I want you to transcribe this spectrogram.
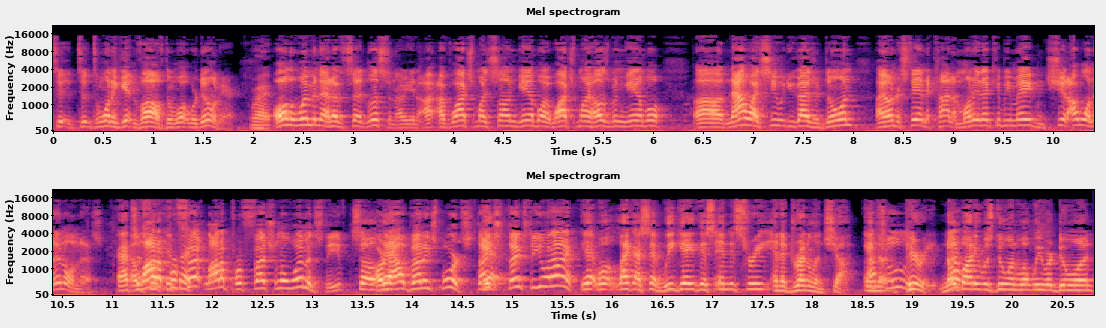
to, to, to want to get involved in what we're doing here. Right. All the women that have said, "Listen, I mean, I, I've watched my son gamble. I watched my husband gamble." Uh, now I see what you guys are doing. I understand the kind of money that can be made, and shit, I want in on this. That's a a lot of lot of professional women, Steve, So are that- now betting sports. Thanks, Yeah. thanks to you and I. Yeah, well, like I said, we gave this industry an adrenaline shot. In the Absolutely. period. Yeah. Nobody was doing what we were doing.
